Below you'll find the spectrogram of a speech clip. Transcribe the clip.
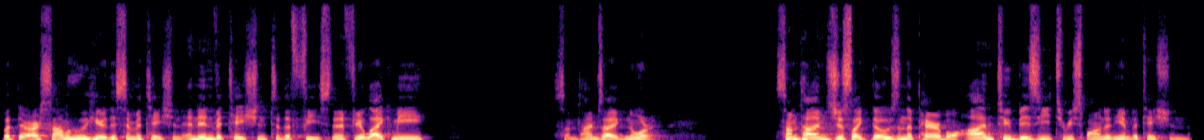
But there are some who hear this invitation, an invitation to the feast. And if you're like me, sometimes I ignore it. Sometimes, just like those in the parable, I'm too busy to respond to the invitation.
